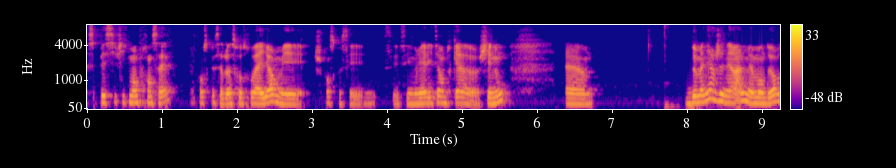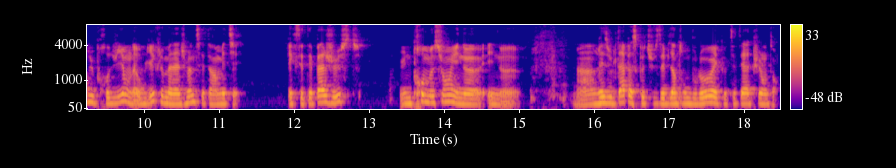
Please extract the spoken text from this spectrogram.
spécifiquement français. Je pense que ça doit se retrouver ailleurs, mais je pense que c'est une réalité en tout cas chez nous. Euh, de manière générale, même en dehors du produit, on a oublié que le management c'était un métier et que c'était pas juste une promotion et, une, un résultat parce que tu faisais bien ton boulot et que tu étais là depuis longtemps.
